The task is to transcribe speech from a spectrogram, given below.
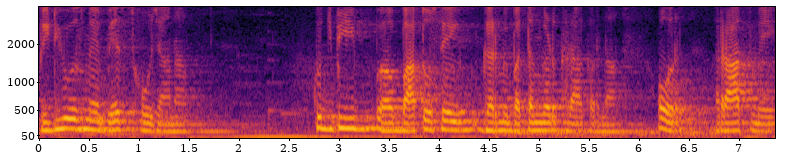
वीडियोस में व्यस्त हो जाना, कुछ भी बातों से घर में बतंगड़ खड़ा करना और रात में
